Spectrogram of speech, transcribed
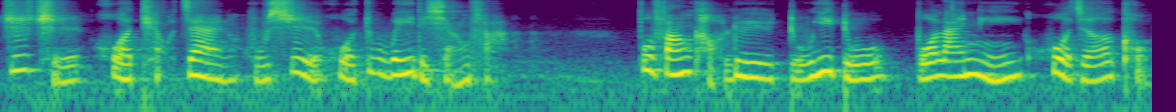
支持或挑战胡适或杜威的想法，不妨考虑读一读伯兰尼或者孔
